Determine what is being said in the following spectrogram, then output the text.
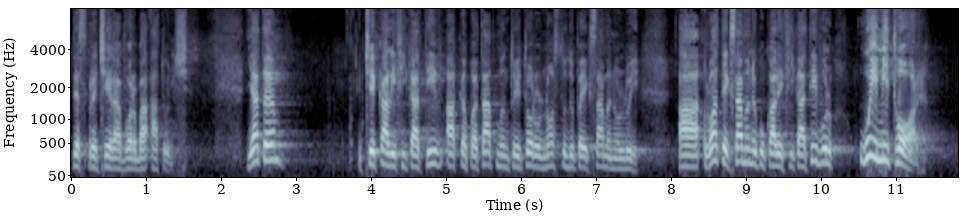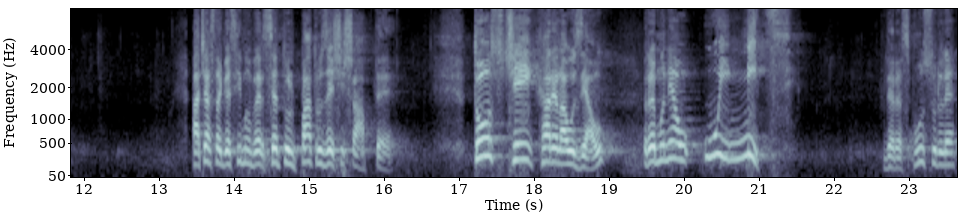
despre ce era vorba atunci. Iată ce calificativ a căpătat Mântuitorul nostru după examenul lui. A luat examenul cu calificativul uimitor. Aceasta găsim în versetul 47. Toți cei care l-auzeau rămâneau uimiți de răspunsurile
